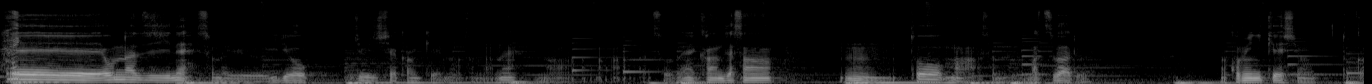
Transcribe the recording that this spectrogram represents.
はい。えー同じねそのいう医療従事者関係のそのねまあそうね患者さん、うん、とまあそのまつわる、まあ、コミュニケーションとか、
